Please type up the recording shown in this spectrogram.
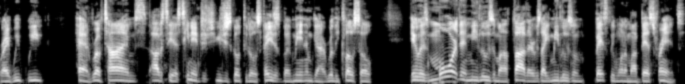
right? We we had rough times. Obviously, as teenagers, you just go through those phases, but me and him got really close. So it was more than me losing my father. It was like me losing basically one of my best friends.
